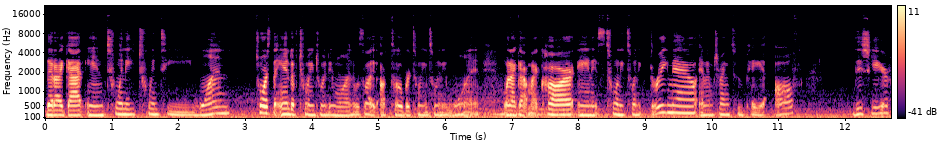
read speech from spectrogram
that I got in 2021 towards the end of 2021 it was like October 2021 when I got my car and it's 2023 now and I'm trying to pay it off this year.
